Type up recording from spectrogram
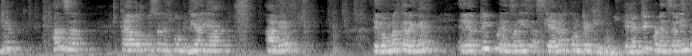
जेड आंसर क्या क्वेश्चन इसको भी दिया गया। आगे। रिमेम्बर करेंगे। Electric potential is scalar quantity electric potential is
